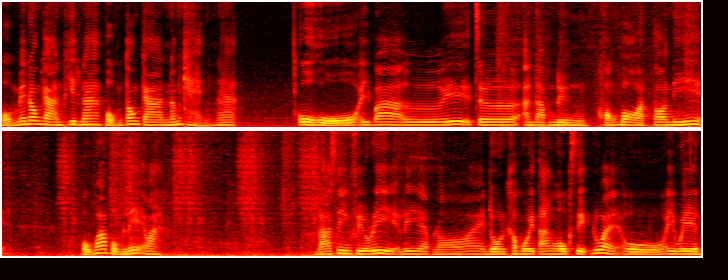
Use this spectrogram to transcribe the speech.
ผมไม่ต้องการพิษนะ ผมต้องการน้ำแข็งนะ โอ้โห ไอ้บ้าเอ้ย เจออันดับหนึ่งของบอร์ดตอนนี้ ผมว่าผมเละว่ะ Blasting Fury เรียบร้อย โดนขโมยตังค์60 ด้วย โอ้ไอเวน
